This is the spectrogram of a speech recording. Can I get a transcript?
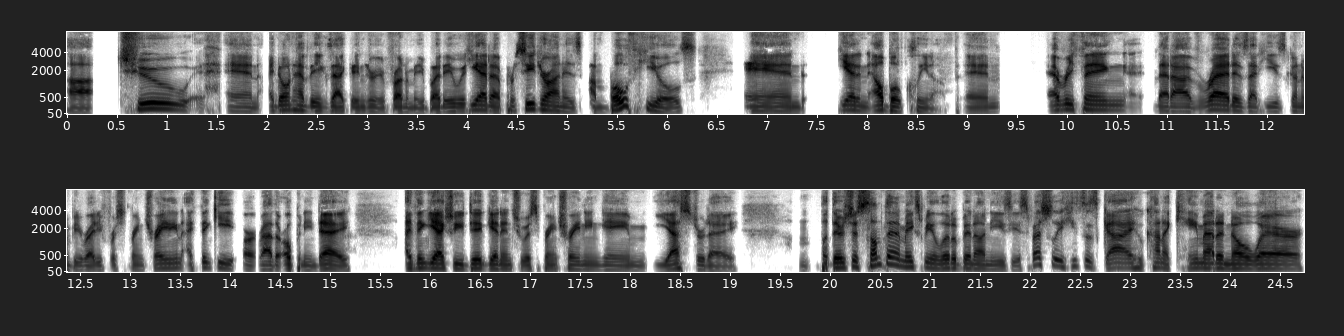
uh two and I don't have the exact injury in front of me, but it was he had a procedure on his on both heels and he had an elbow cleanup and everything that I've read is that he's going to be ready for spring training. I think he or rather opening day. I think he actually did get into a spring training game yesterday but there's just something that makes me a little bit uneasy, especially he's this guy who kind of came out of nowhere,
